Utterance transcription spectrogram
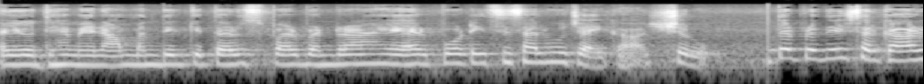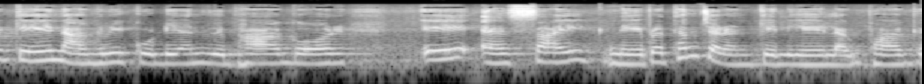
अयोध्या में राम मंदिर की तर्ज पर बन रहा है एयरपोर्ट इसी साल हो जाएगा शुरू। उत्तर प्रदेश सरकार के नागरिक उड्डयन विभाग और एएसआई ने प्रथम चरण के लिए लगभग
